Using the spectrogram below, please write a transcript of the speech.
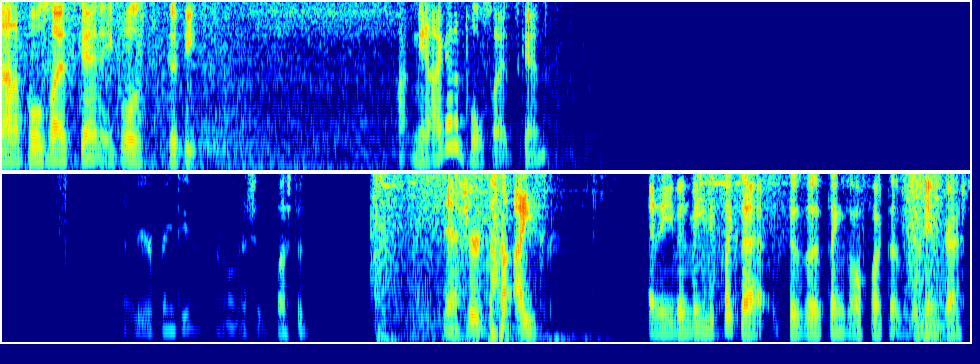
Not a poolside skin equals defeat. I mean, I got a poolside skin. Is that what you're referring to? Oh, that shit's busted. Yeah, sure. I I didn't even mean to click that because the thing's all fucked up. The game crashed.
